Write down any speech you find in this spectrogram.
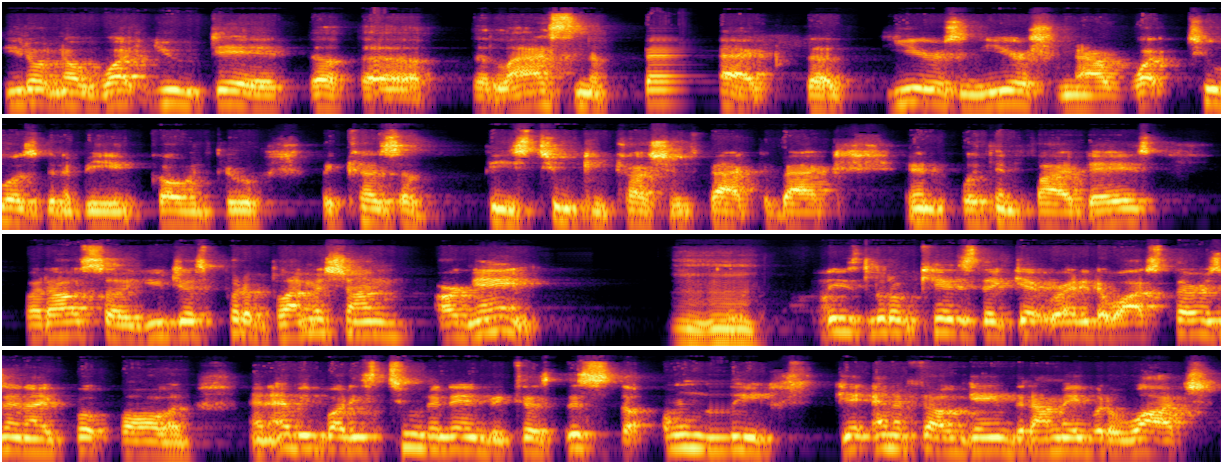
you don't know what you did the the the lasting effect, the years and years from now, what Tua is going to be going through because of these two concussions back to back and within five days. But also, you just put a blemish on our game. Mm-hmm. These little kids that get ready to watch Thursday night football, and, and everybody's tuning in because this is the only NFL game that I'm able to watch.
